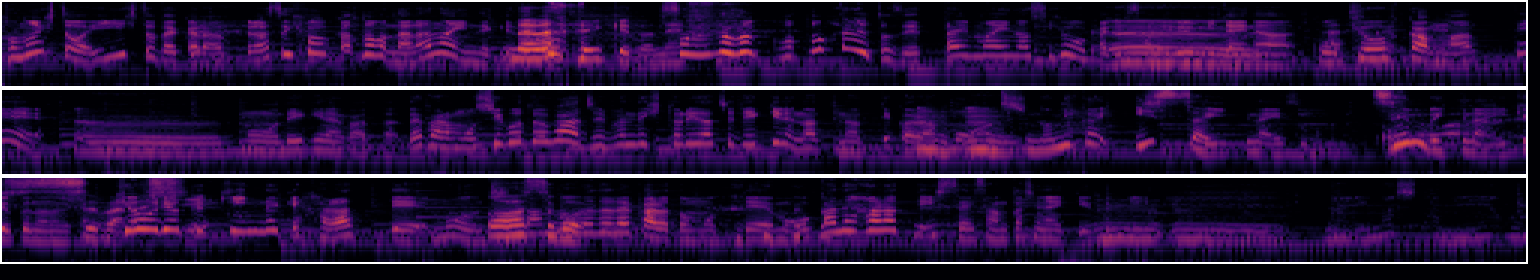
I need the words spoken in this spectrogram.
この人はいい人だからプラス評価とはならないんだけどならないけどね。そ。の断ると絶対マイナス評価にされるみたいなこううん恐怖感もあって。うんもうできなかった。だからもう仕事が自分で独り立ちできるなってなってから、うんうん。もう私飲み会一切行ってないですもん。全部行ってない。一曲の飲み素会晴らしい。協力金だけ払ってもう時間の無駄だからと思ってもうお金払って一切参加しないっていううんう風にん。なりましたね本当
